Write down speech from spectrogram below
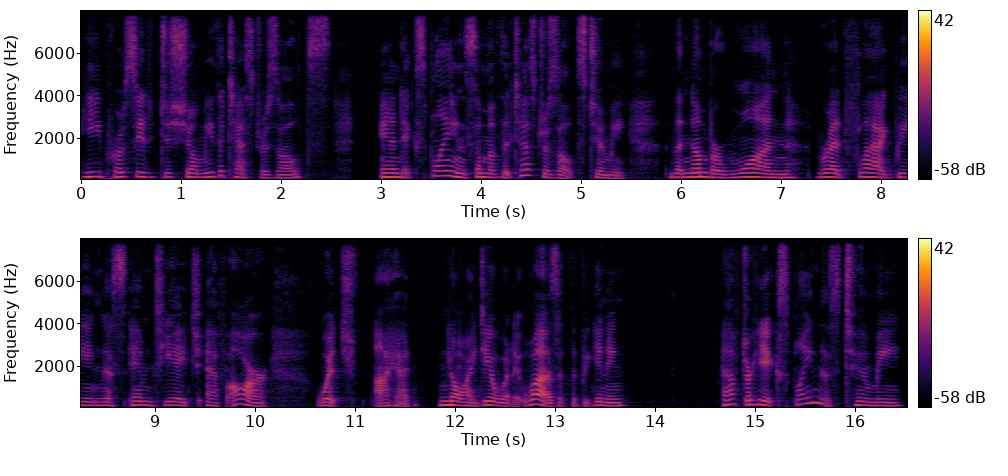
he proceeded to show me the test results and explain some of the test results to me. The number one red flag being this MTHFR, which I had no idea what it was at the beginning. After he explained this to me,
